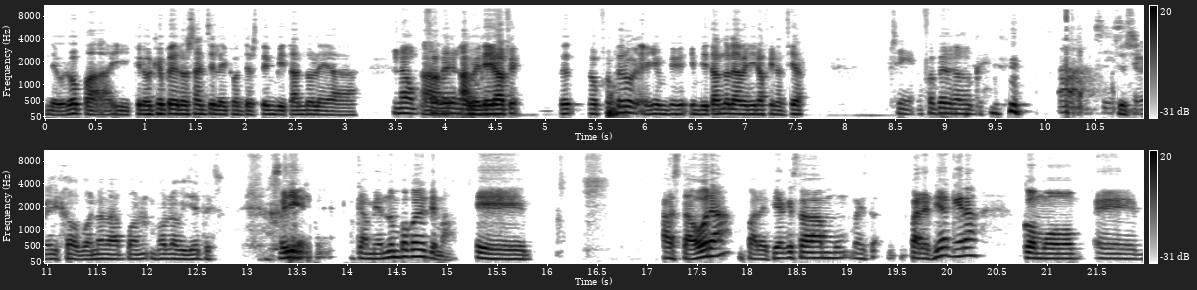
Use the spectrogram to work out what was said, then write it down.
Europa. Y creo que Pedro Sánchez le contestó invitándole a, no, venir a no fue Pedro eh, invitándole a venir a financiar. Sí, fue Pedro Duque. Ah, sí. sí, me dijo, pues nada, pon, los billetes. Oye, cambiando un poco de tema. Eh, hasta ahora parecía que estaba parecía que era como eh,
